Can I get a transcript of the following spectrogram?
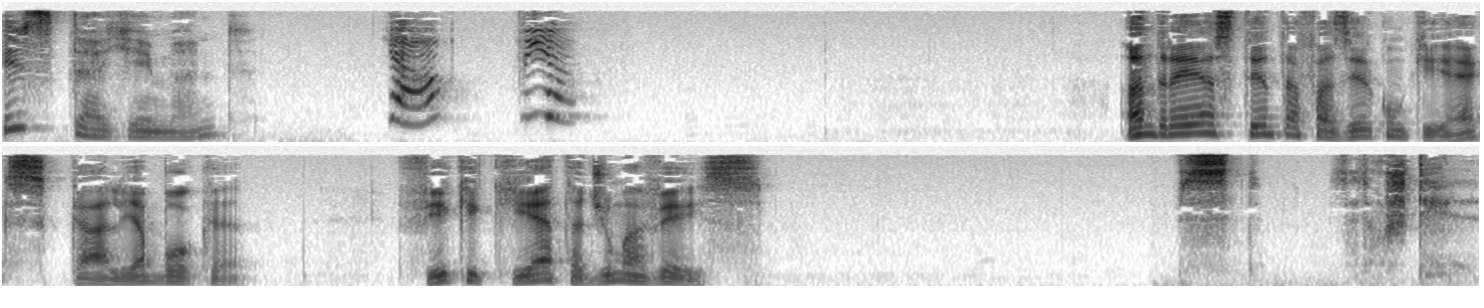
Ist da jemand? Ja, wir. Andreas tenta fazer com que X cale a boca. Fique quieta de uma vez. Psst, sei doch still.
